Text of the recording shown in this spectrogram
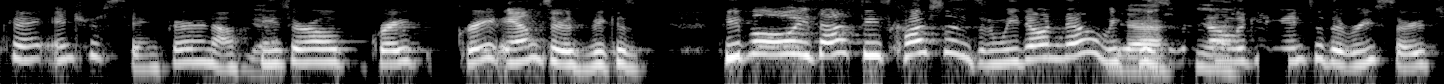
Okay, interesting. Fair enough. Yeah. These are all great, great answers because people always ask these questions and we don't know because yeah, we're not looking into the research.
